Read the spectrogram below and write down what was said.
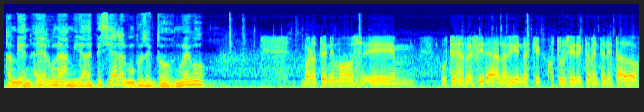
también, ¿hay alguna mirada especial, algún proyecto nuevo? Bueno, tenemos... Eh, ¿Usted se refiere a las viviendas que construye directamente el Estado?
